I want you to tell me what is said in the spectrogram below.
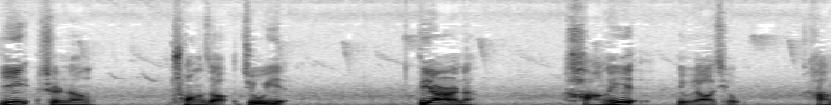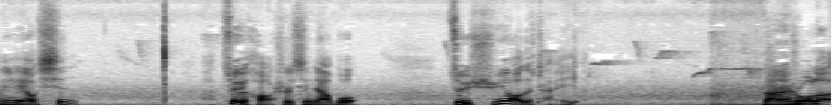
一是能创造就业，第二呢行业有要求，行业要新，最好是新加坡最需要的产业。刚才说了，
